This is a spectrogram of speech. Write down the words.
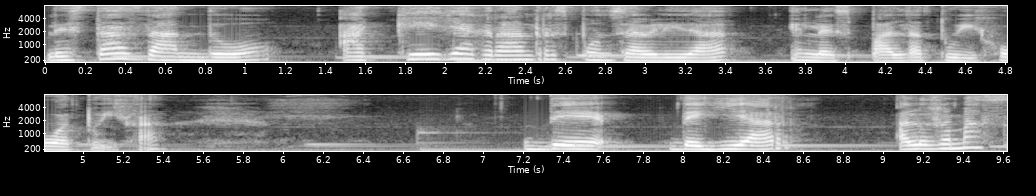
le estás dando aquella gran responsabilidad en la espalda a tu hijo o a tu hija de, de guiar a los demás.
